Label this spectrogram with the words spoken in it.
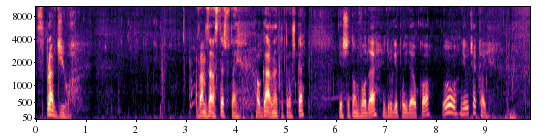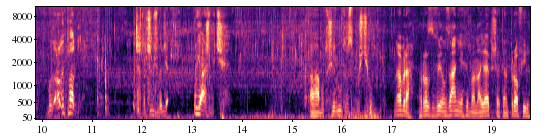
sprawdziło. Wam zaraz też tutaj ogarnę to troszkę. Jeszcze tą wodę i drugie poidełko. O, nie uciekaj. Bo zaraz wypadnie. Trzeba to czymś będzie ujarzmić. A, bo tu się lód rozpuścił. Dobra, rozwiązanie chyba najlepsze. Ten profil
